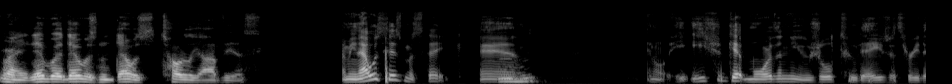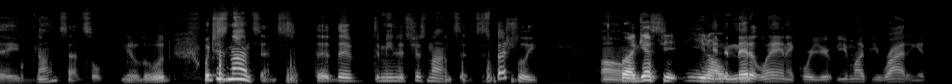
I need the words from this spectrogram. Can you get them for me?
Right. It was that was that was totally obvious. I mean, that was his mistake, and mm-hmm. you know he, he should get more than the usual two days or three day nonsense. You know, which is nonsense. The, the I mean, it's just nonsense, especially. Um, well, I guess you you know in the Mid Atlantic where you you might be riding at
